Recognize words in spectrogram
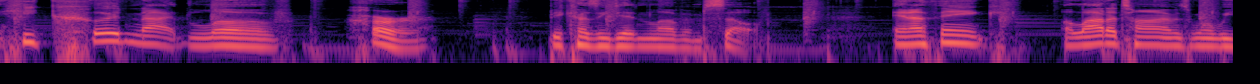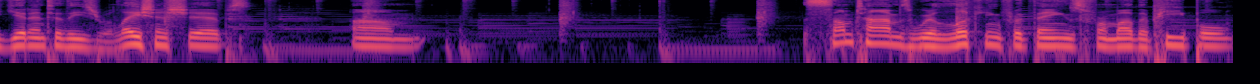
He could not love her because he didn't love himself. And I think a lot of times when we get into these relationships, um, sometimes we're looking for things from other people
